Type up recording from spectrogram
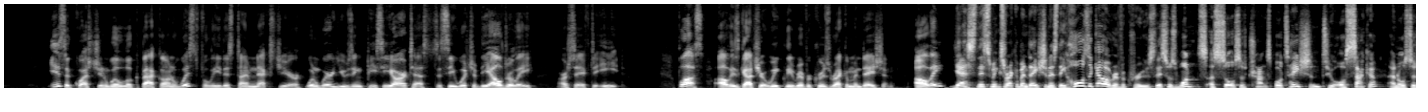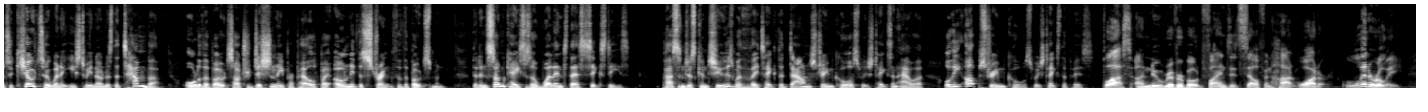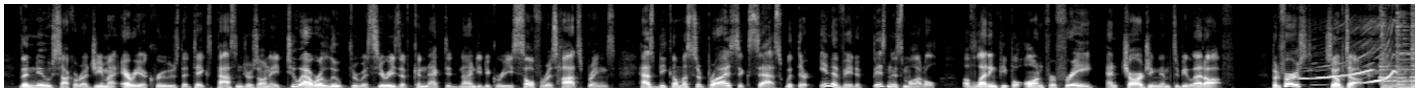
Is a question we'll look back on wistfully this time next year when we're using PCR tests to see which of the elderly are safe to eat. Plus, Ollie's got your weekly River Cruise recommendation. Ollie? Yes, this week's recommendation is the Hozugawa River Cruise. This was once a source of transportation to Osaka and also to Kyoto when it used to be known as the Tamba. All of the boats are traditionally propelled by only the strength of the boatsmen, that in some cases are well into their 60s. Passengers can choose whether they take the downstream course, which takes an hour, or the upstream course, which takes the piss. Plus, a new riverboat finds itself in hot water. Literally. The new Sakurajima area cruise that takes passengers on a two hour loop through a series of connected 90 degree sulfurous hot springs has become a surprise success with their innovative business model of letting people on for free and charging them to be let off. But first, Soap Talk.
